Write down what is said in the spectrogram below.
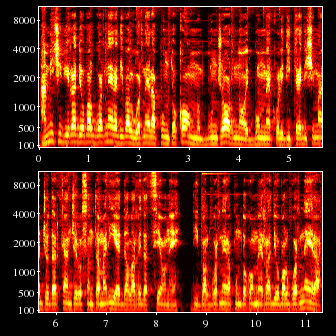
Amici di Radio Valguarnera di valguarnera.com, buongiorno e buon mercoledì 13 maggio da Arcangelo Santa Maria e dalla redazione di valguarnera.com e Radio Valguarnera.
